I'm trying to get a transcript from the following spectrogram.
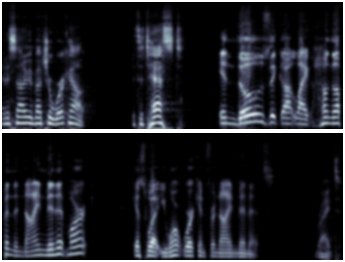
And it's not even about your workout. It's a test. And those that got like hung up in the nine minute mark, guess what? You weren't working for nine minutes. Right.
